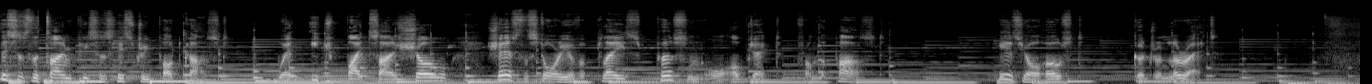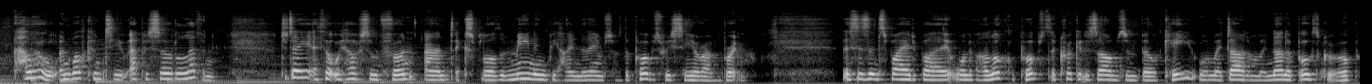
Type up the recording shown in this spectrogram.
This is the Timepieces History Podcast, where each bite sized show shares the story of a place, person, or object from the past. Here's your host, Gudrun Lorette. Hello, and welcome to episode 11. Today I thought we'd have some fun and explore the meaning behind the names of the pubs we see around Britain. This is inspired by one of our local pubs, the Cricketers Arms in Bilkey, where my dad and my nana both grew up,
